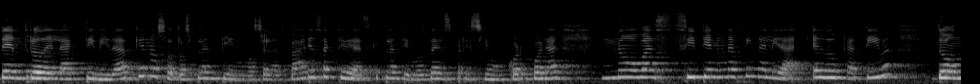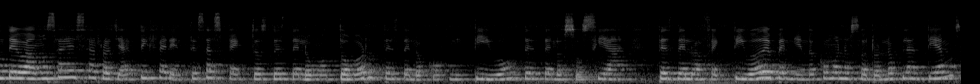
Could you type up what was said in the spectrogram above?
dentro de la actividad que nosotros planteemos, o las varias actividades que planteemos de expresión corporal, no va, si tiene una finalidad educativa, donde vamos a desarrollar diferentes aspectos desde lo motor, desde lo cognitivo, desde lo social, desde lo afectivo, dependiendo cómo nosotros lo planteemos,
